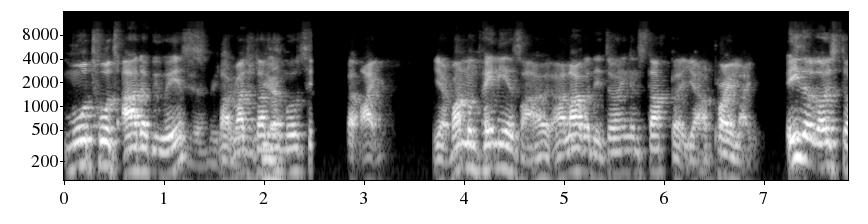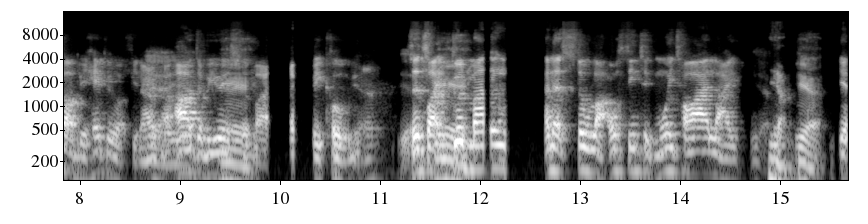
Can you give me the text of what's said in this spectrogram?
more towards RWS, Yeah, like too. Rajadamnern Yeah. will see, but like yeah, One Lumpini is like I like what they're doing and stuff. But yeah, I'd probably like either of those two I'd be happy with. You know, Yeah, Like, yeah. RWS Yeah. would like be cool. You know. Yeah. So it's like Yeah. good money, and it's still like authentic Muay Thai. Like yeah, yeah, Yeah.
